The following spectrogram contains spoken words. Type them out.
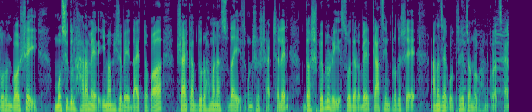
তরুণ বয়সেই মসজিদুল হারামের ইমাম হিসেবে দায়িত্ব পাওয়া শায়েক আব্দুর রহমান সুদাইস উনিশশো ষাট সালের দশ ফেব্রুয়ারি সৌদি আরবের কাসিম প্রদেশে আনাজা গোত্রে জন্মগ্রহণ করেছেন।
